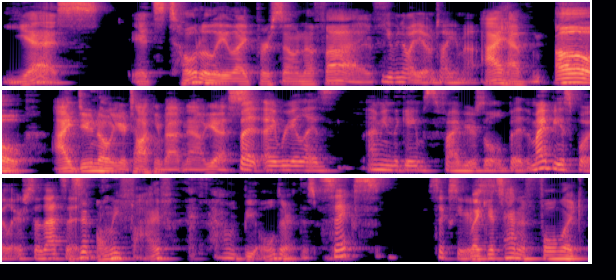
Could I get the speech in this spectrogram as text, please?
Yes, it's totally like Persona 5. You have no idea what I'm talking about. I have. Oh, I do know what you're talking about now, yes. But I realize, I mean, the game's five years old, but it might be a spoiler, so that's it. Is it only five? I would be older at this point. Six? Six years. Like, it's had a full, like,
